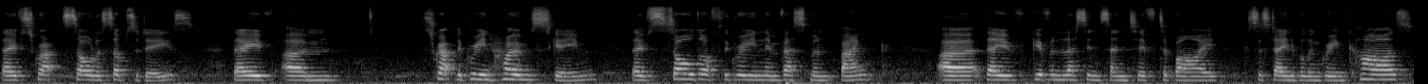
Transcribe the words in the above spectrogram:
they've scrapped solar subsidies, they've um, scrapped the Green Homes Scheme, They've sold off the Green Investment Bank. Uh, they've given less incentive to buy sustainable and green cars.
